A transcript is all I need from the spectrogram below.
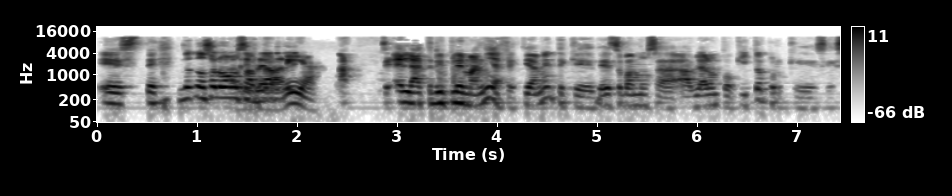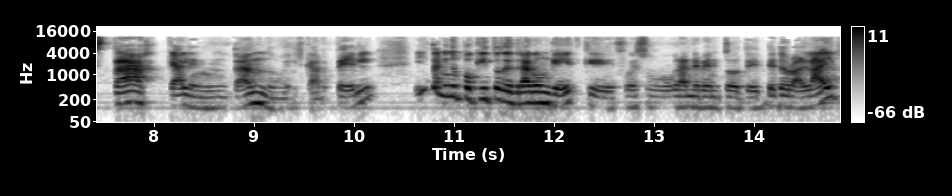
Este, no, no solo vamos a hablar de, ah, la triple manía, efectivamente, que de eso vamos a hablar un poquito porque se está calentando el cartel y también un poquito de Dragon Gate, que fue su gran evento de Dead or Alive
